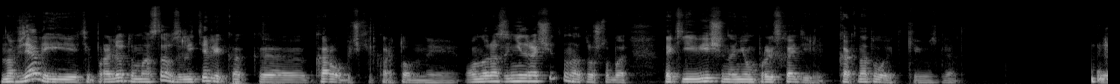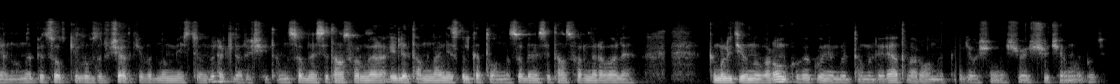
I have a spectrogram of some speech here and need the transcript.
Но взяли и эти пролеты моста взлетели как э, коробочки картонные. Он разве не рассчитан на то, чтобы такие вещи на нем происходили? Как на твой такие взгляд? Не, ну на 500 кило взрывчатки в одном месте он вряд ли рассчитан. Особенно если там сформировали, или там на несколько тонн. Особенно если там сформировали кумулятивную воронку какую-нибудь там, или ряд воронок, или в общем еще, еще чем-нибудь.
